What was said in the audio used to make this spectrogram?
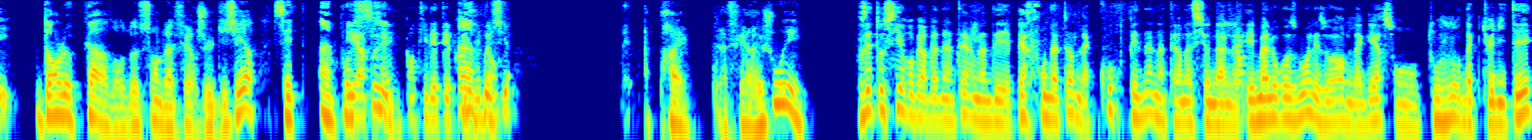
euh, dans le cadre de son affaire judiciaire, c'est impossible. Et après, quand il était président impossible après, l'affaire est jouée. Vous êtes aussi, Robert Badinter, l'un des pères fondateurs de la Cour pénale internationale. Et malheureusement, les horreurs de la guerre sont toujours d'actualité.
